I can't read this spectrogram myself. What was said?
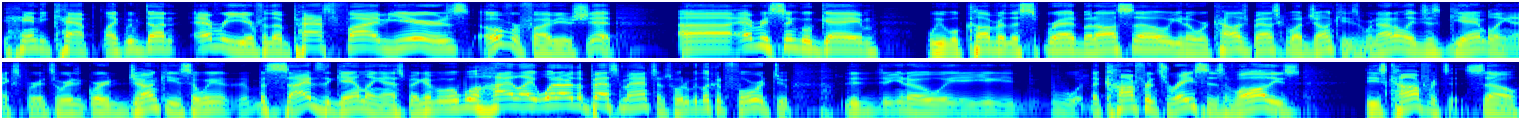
handicap like we've done every year for the past five years, over five years. Shit. Uh, every single game. We will cover the spread, but also, you know, we're college basketball junkies. We're not only just gambling experts; we're we're junkies. So we, besides the gambling aspect of it, we'll, highlight what are the best matchups. What are we looking forward to? You know, the conference races of all these these conferences. So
